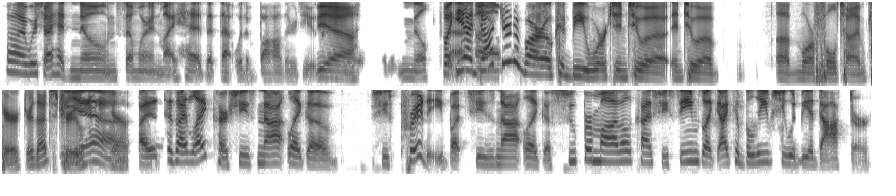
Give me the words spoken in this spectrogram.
I wish I had known somewhere in my head that that would have bothered you. Yeah. Milked. But that. yeah, Um, Doctor Navarro could be worked into a into a a more full time character. That's true. Yeah, I because I like her. She's not like a. She's pretty, but she's not like a supermodel kind. She seems like I could believe she would be a doctor.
